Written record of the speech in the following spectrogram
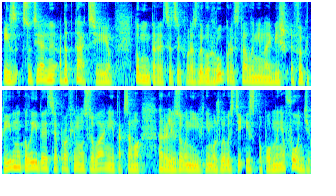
із соціальною адаптацією. Тому інтереси цих вразливих груп представлені найбільш ефективно, коли йдеться про фінансування і так само реалізовані їхні можливості із поповнення фондів.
